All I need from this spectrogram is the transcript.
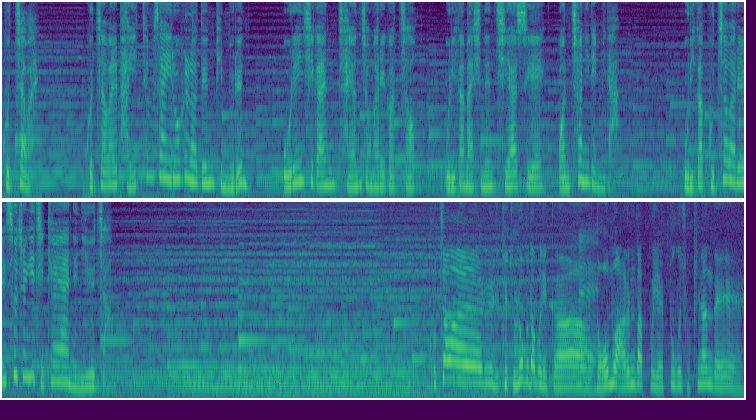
곶자왈. 곶자왈 바위 틈 사이로 흘러든 빗물은 오랜 시간 자연 정화를 거쳐 우리가 마시는 지하수의 원천이 됩니다. 우리가 곶자왈을 소중히 지켜야 하는 이유죠. 곶자왈을 이렇게 둘러보다 보니까 네. 너무 아름답고 예쁘고 좋긴 한데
